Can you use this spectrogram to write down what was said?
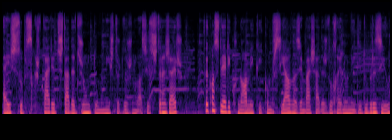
Ex-subsecretário de Estado adjunto do Ministro dos Negócios Estrangeiros, foi conselheiro económico e comercial nas embaixadas do Reino Unido e do Brasil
